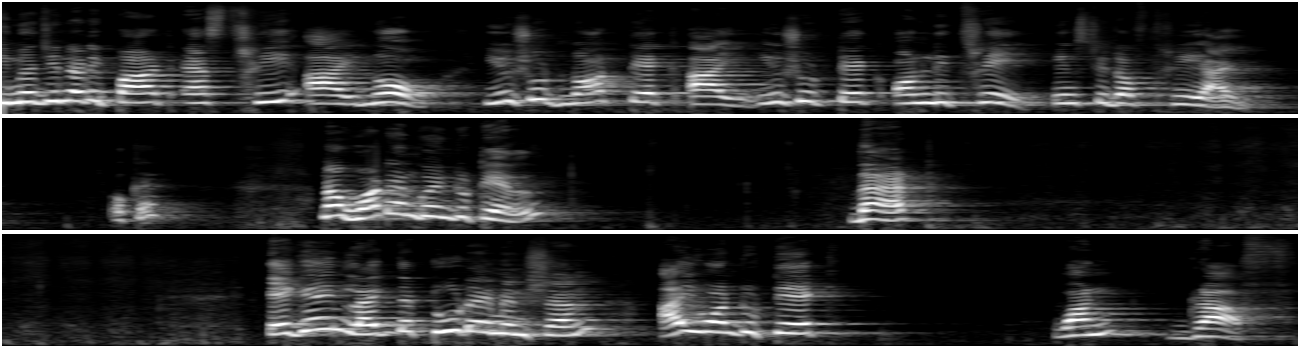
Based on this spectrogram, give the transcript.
imaginary part as 3i. No, you should not take i. You should take only 3 instead of 3i. Okay. Now what I am going to tell that again like the two dimension I want to take one graph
